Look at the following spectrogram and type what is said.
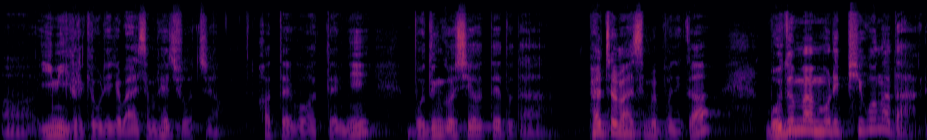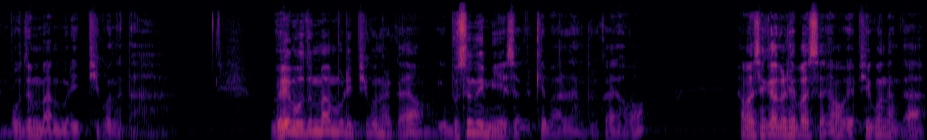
어, 이미 그렇게 우리에게 말씀을 해 주었죠. 헛되고 헛되니 모든 것이 헛되도다. 8절 말씀을 보니까 모든 만물이 피곤하다. 모든 만물이 피곤하다. 왜 모든 만물이 피곤할까요? 무슨 의미에서 그렇게 말을 하는 걸까요? 한번 생각을 해봤어요. 왜 피곤한가?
